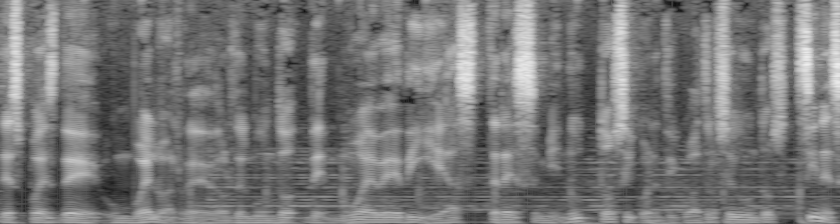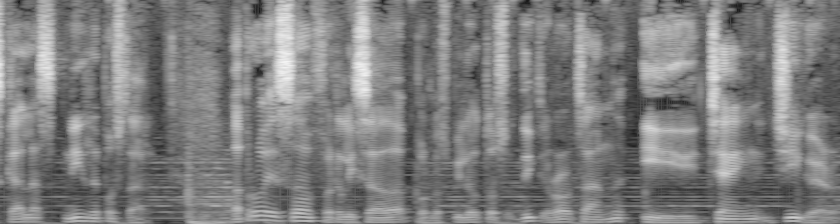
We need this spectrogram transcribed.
después de un vuelo alrededor del mundo de 9 días, 3 minutos y 44 segundos sin escalas ni repostar. La proeza fue realizada por los pilotos Dick Rotan y Jane Jigger,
